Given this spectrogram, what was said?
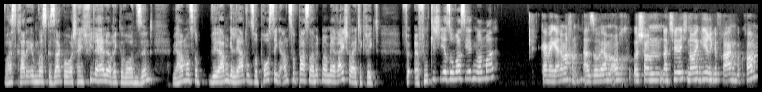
Du hast gerade irgendwas gesagt, wo wahrscheinlich viele hellhörig geworden sind. Wir haben unsere, wir haben gelernt, unsere Posting anzupassen, damit man mehr Reichweite kriegt. Veröffentlicht ihr sowas irgendwann mal? Können wir gerne machen. Also wir haben auch schon natürlich neugierige Fragen bekommen,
